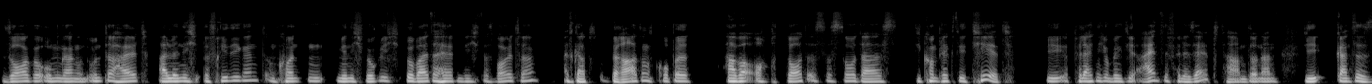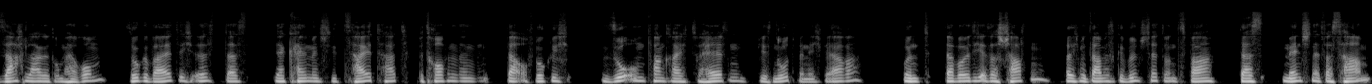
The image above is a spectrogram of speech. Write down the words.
Sorge, Umgang und Unterhalt alle nicht befriedigend und konnten mir nicht wirklich so weiterhelfen, wie ich das wollte. Es gab Beratungsgruppe, aber auch dort ist es so, dass die Komplexität die vielleicht nicht unbedingt die Einzelfälle selbst haben, sondern die ganze Sachlage drumherum so gewaltig ist, dass ja kein Mensch die Zeit hat, Betroffenen da auch wirklich so umfangreich zu helfen, wie es notwendig wäre. Und da wollte ich etwas schaffen, was ich mir damals gewünscht hätte, und zwar, dass Menschen etwas haben,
